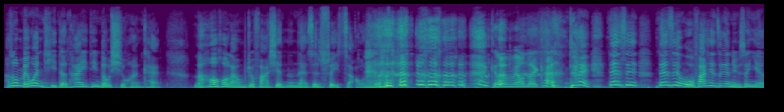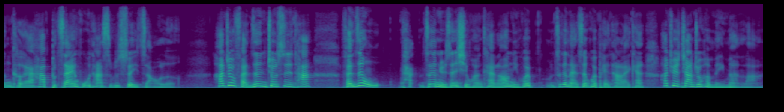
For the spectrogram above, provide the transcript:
她说没问题的，她一定都喜欢看。然后后来我们就发现那男生睡着了，根本没有在看。对，但是但是我发现这个女生也很可爱，她不在乎他是不是睡着了，她就反正就是他反正我。他这个女生喜欢看，然后你会这个男生会陪她来看，他觉得这样就很美满啦。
